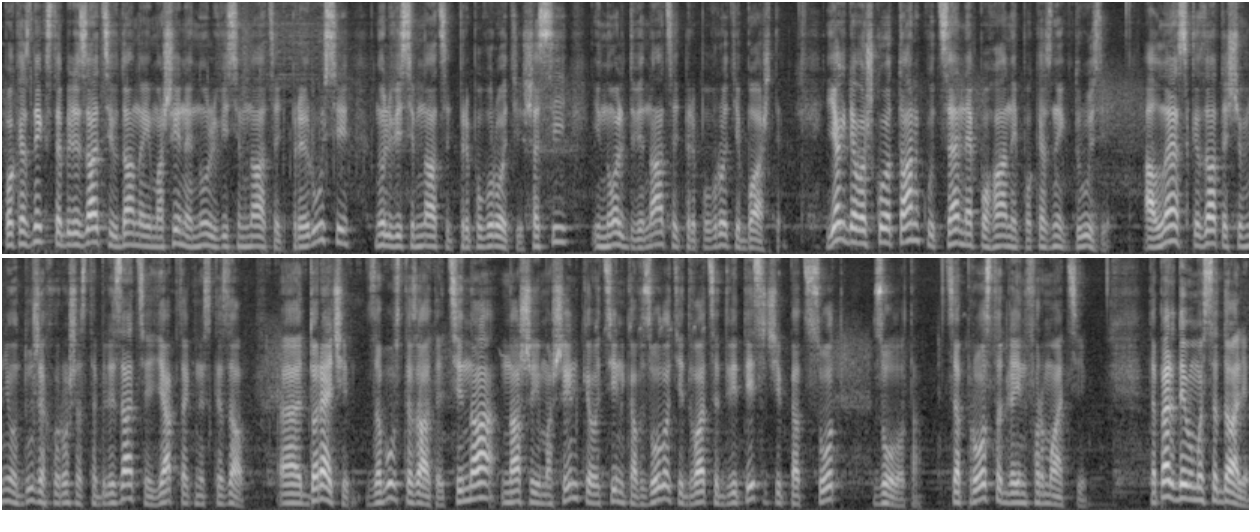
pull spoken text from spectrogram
показник стабілізації в даної машини 0,18 при русі, 0,18 при повороті шасі і 0,12 при повороті башти. Як для важкого танку, це непоганий показник, друзі. Але сказати, що в нього дуже хороша стабілізація, я б так не сказав. Е, до речі, забув сказати, ціна нашої машинки, оцінка в золоті 22 500 золота. Це просто для інформації. Тепер дивимося далі.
